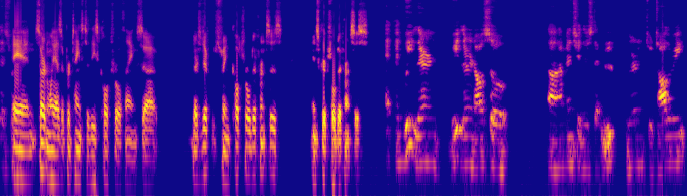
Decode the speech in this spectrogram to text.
that's right. And certainly, as it pertains to these cultural things, uh, there's a difference between cultural differences and scriptural differences. and, and we learn we learn also uh, I mentioned this that we learn to tolerate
